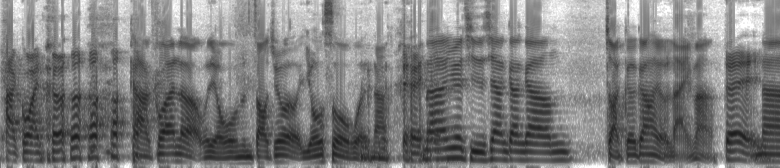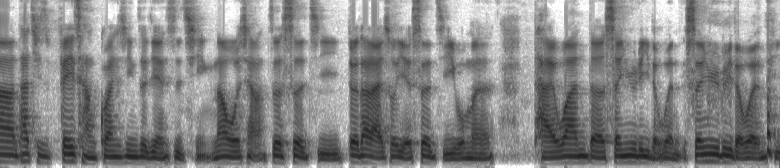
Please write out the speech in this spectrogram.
卡关了，卡关了。我有，我们早就有所闻啊。对，那因为其实像刚刚。爪哥刚好有来嘛？对，那他其实非常关心这件事情。那我想，这涉及对他来说也涉及我们台湾的生育率的问生育率的问题。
